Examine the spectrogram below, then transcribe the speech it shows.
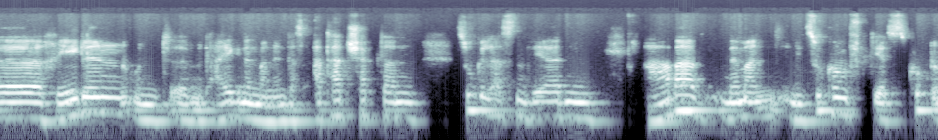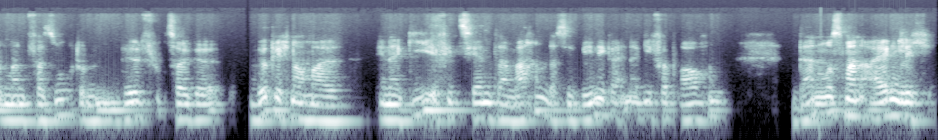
Regeln und äh, mit eigenen, man nennt das ATA-Chaptern, zugelassen werden. Aber wenn man in die Zukunft jetzt guckt und man versucht und will Flugzeuge wirklich nochmal energieeffizienter machen, dass sie weniger Energie verbrauchen, dann muss man eigentlich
